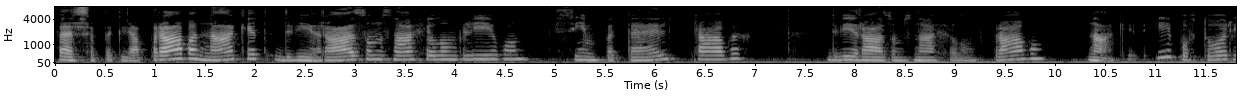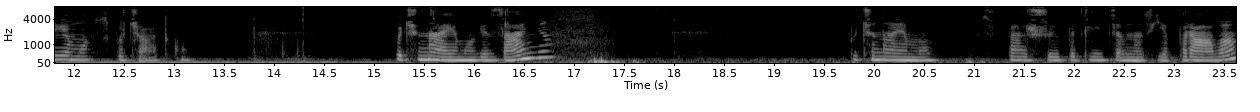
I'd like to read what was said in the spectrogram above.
перша петля права, накид, дві разом з нахилом вліво, 7 петель правих, дві разом з нахилом вправо, накид. І повторюємо спочатку. Починаємо в'язання. Починаємо з першої петлі, це в нас є права,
